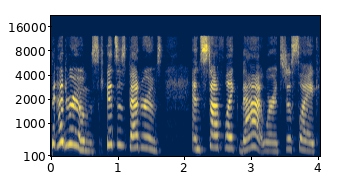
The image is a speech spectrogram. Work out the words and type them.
bedrooms kids' bedrooms and stuff like that where it's just like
